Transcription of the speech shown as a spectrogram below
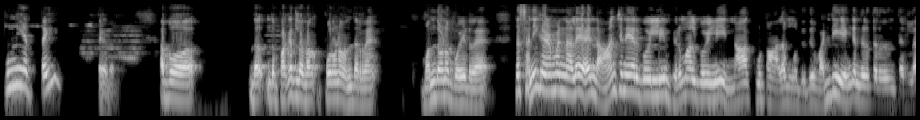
புண்ணியத்தை தேடணும் அப்போ இந்த இந்த பக்கத்துல தான் போறோன்னா வந்துடுறேன் வந்தோன்னே போயிடுறேன். இந்த சனிக்கிழமைனாலே இந்த ஆஞ்சநேயர் கோயில்லையும் பெருமாள் கோயில்லையும் நான் கூட்டம் அலமோதுது வண்டியை எங்க நிறுத்துறதுன்னு தெரியல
